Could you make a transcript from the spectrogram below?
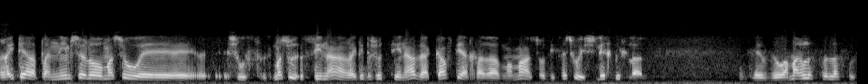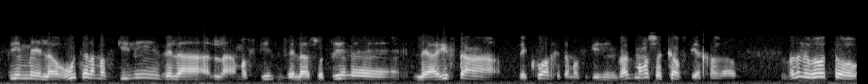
ראיתי על הפנים שלו משהו, אה, שהוא, משהו שנאה, ראיתי פשוט שנאה ועקבתי אחריו ממש, עוד לפני שהוא השליך בכלל. והוא אמר לסוסים אה, לרוץ על המפגינים ולמפגין, ולשוטרים להעיף בכוח את המפגינים, ואז ממש עקבתי אחריו. ואז אני רואה אותו,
